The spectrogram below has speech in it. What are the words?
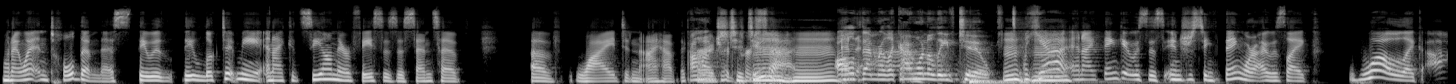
When I went and told them this, they would they looked at me and I could see on their faces a sense of of why didn't I have the courage to do 100%. that? Mhm. All And- of them are like, I want to leave too. Mhm. Yeah, and I think it was this interesting thing where I was like, "Whoa!" Like, ah,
